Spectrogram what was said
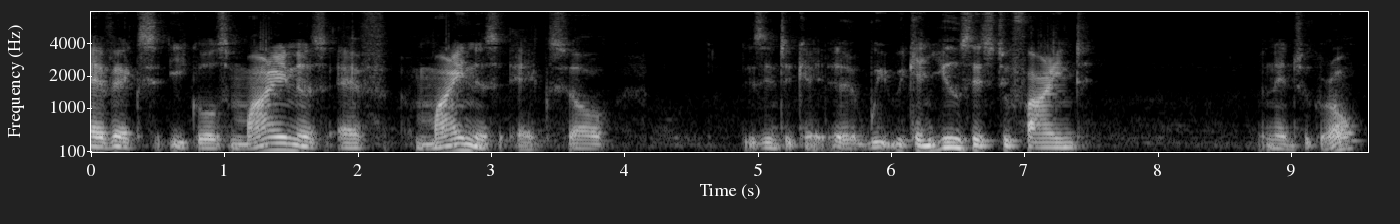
fx equals minus f minus x. So this indicate uh, we we can use this to find an integral.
